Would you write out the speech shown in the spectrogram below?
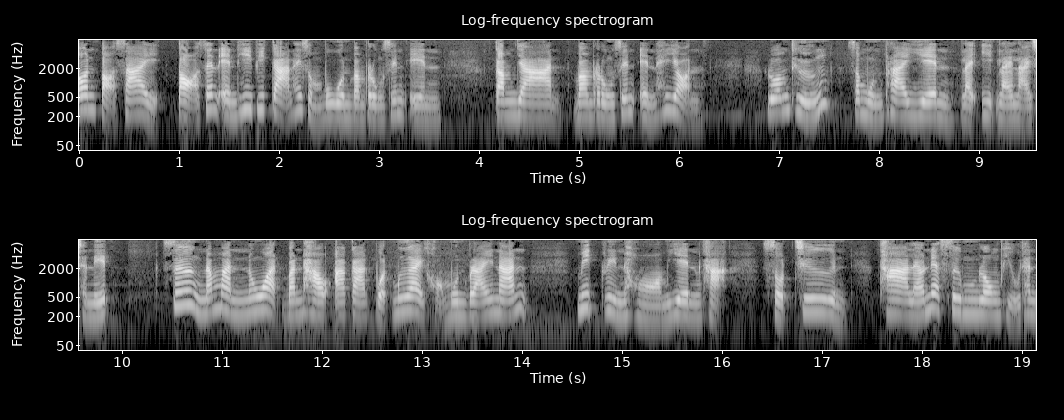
ต้นต่อไส้ต่อเส้นเอ็นที่พิการให้สมบูรณ์บำรุงเส้นเอ็นกำยานบำรุงเส้นเอ็นให้หย่อน รวมถึงสมุนไพรเย็นและอีกหลาย ๆ ชนิด ซึ่งน้ำมันนวดบรรเทาอาการปวดเมื่อยของมูลไบรท์นั้น มีกลิ่นหอมเย็นค่ะ สดชื่น ทาแล้วเนี่ยซึมลงผิวทัน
